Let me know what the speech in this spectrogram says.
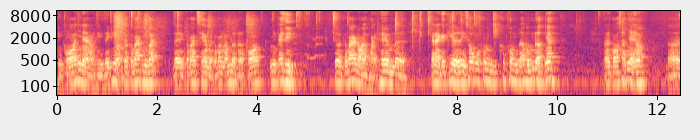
Thì có như nào thì giới thiệu cho các bác như vậy. Đây các bác xem để các bác nắm được nó có những cái gì. Rồi các bác đòi hỏi thêm là cái này cái kia thì shop cũng không không không đáp ứng được nhé Đấy, có sẵn nhảy thôi. Đấy.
